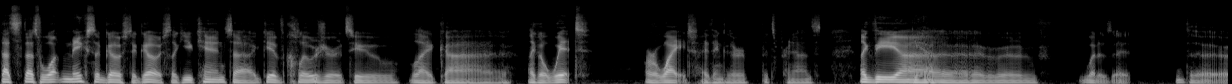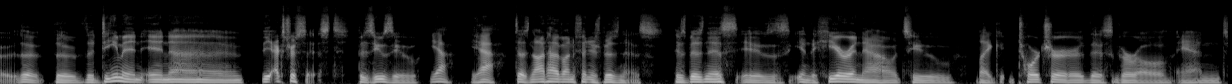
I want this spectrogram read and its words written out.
that's that's what makes a ghost a ghost like you can't uh, give closure to like uh like a wit or white i think they're it's pronounced like the uh what is it the the the the demon in uh the exorcist pazuzu Yeah. Yeah. does not have unfinished business. His business is in the here and now to like torture this girl and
